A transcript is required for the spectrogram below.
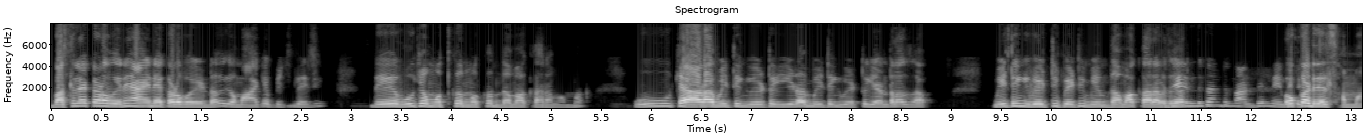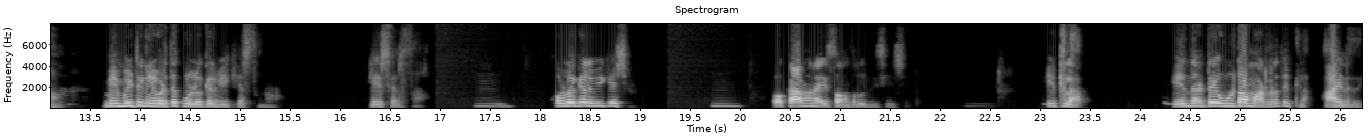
బస్సులు ఎక్కడ పోయినాయి ఆయన ఎక్కడ పోయిండో ఇక మాకే పిచ్చిలేసి దే ఊకే మొత్తుకొని మొత్తుకొని దమాకారమమ్మ ఊకే ఆడ మీటింగ్ పెట్టు ఈడ మీటింగ్ పెట్టు ఎండల మీటింగ్ పెట్టి పెట్టి మేము దమాకారం ఒక్కటి తెలుసమ్మా మేము మీటింగ్లు పెడితే కుళ్ళోకెళ్ళి వీకేస్తున్నాడు కేసీఆర్ సార్. కుళ్ళోకెళ్ళి వీకేసాడు ఒక ఆమెను ఐదు సంవత్సరాలు తీసేసాడు ఇట్లా. ఏంటంటే ఉల్టా మాట్లాడితే ఇట్లా ఆయనది.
